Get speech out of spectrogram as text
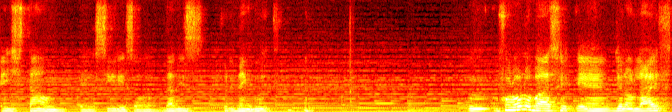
H-Town uh, city, so that is pretty dang good. um, for all of us, uh, you know, life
